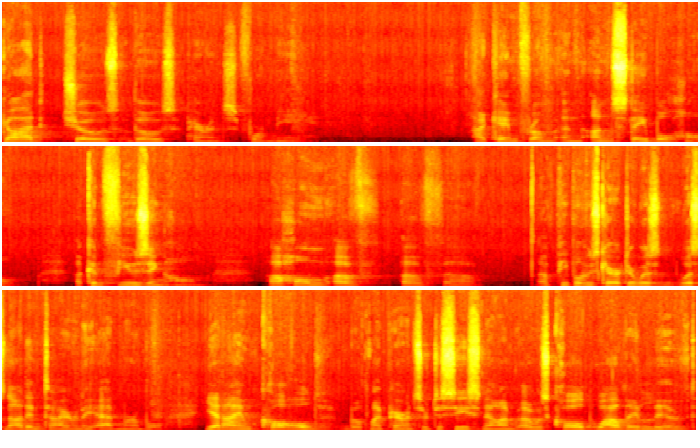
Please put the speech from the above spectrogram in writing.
God chose those parents for me. I came from an unstable home, a confusing home a home of, of, uh, of people whose character was, was not entirely admirable. Yet I am called, both my parents are deceased now, I'm, i was called while they lived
